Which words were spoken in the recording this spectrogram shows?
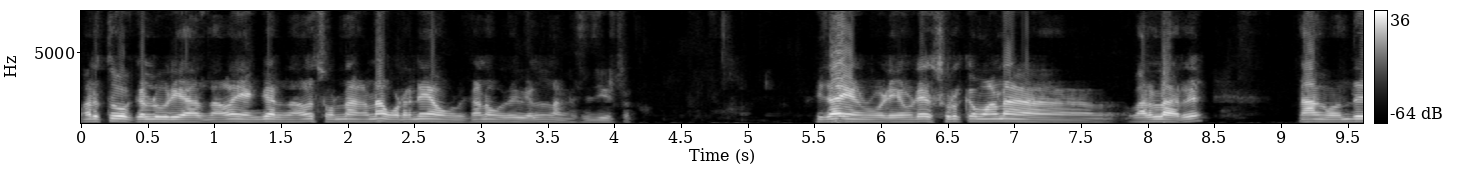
மருத்துவக் கல்லூரியாக இருந்தாலும் எங்கே இருந்தாலும் சொன்னாங்கன்னா உடனே அவங்களுக்கான உதவிகளை நாங்கள் செஞ்சுக்கிட்டு இருக்கோம் இதான் எங்களுடைய என்னுடைய சுருக்கமான வரலாறு. நாங்கள் வந்து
